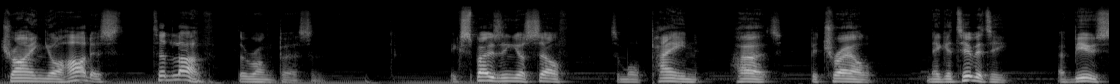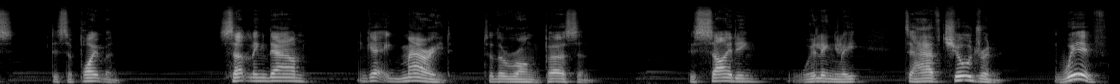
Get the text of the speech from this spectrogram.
Trying your hardest to love the wrong person? Exposing yourself to more pain, hurt, betrayal, negativity, abuse, disappointment? Settling down and getting married to the wrong person? Deciding willingly to have children with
